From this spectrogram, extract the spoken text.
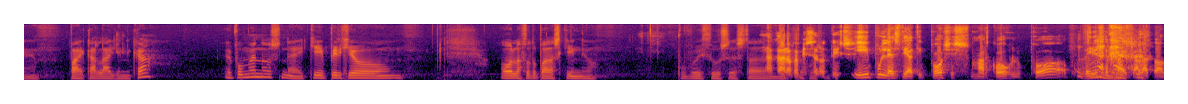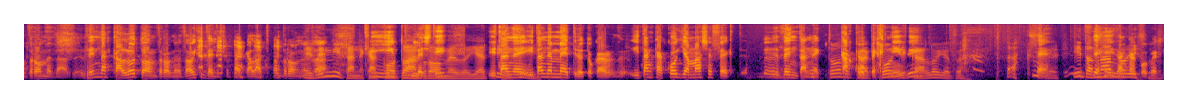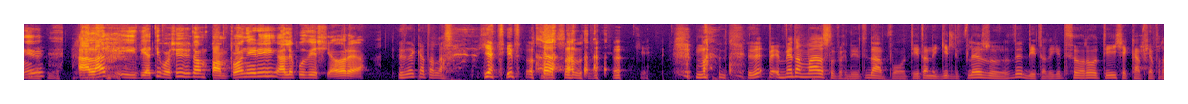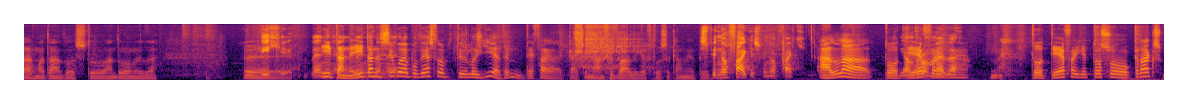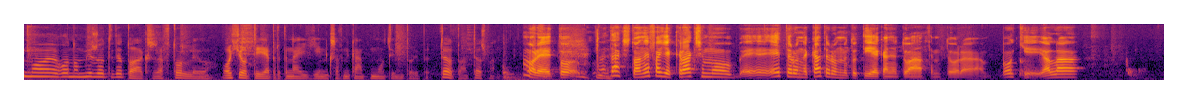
πάει καλά γενικά. Επομένως, ναι, εκεί υπήρχε ο, όλο αυτό το παρασκήνιο που βοηθούσε στα... Να κάνω κάποιες ερωτήσεις. Ήπουλες διατυπώσεις Μαρκόγλου. Πω, δεν είχε πάει καλά το Ανδρόμεδα. Δεν ήταν καλό το Ανδρόμεδα. Όχι, δεν είχε πάει καλά το Ε, Ανδρόμεδα. δεν ήταν Τι κακό το ύπουλες, τι- Andromeda, γιατί... Ήτανε, τι- ήτανε μέτριο το κα- Ήταν κακό για Mass Effect. Ε, Δεν ήταν Ε, τώρα κακό, κακό παιχνίδι. Και καλό για το... Εντάξει, Ναι, ήταν δεν άλλο ήταν κακό ύφος, παιχνίδι. ναι. Αλλά η διατύπωσή σου ήταν παμπώνηρη, αλεπουδίσια. Ωραία. Δεν καταλαβαίνω γιατί το λες, αλλά... οκ. Μα, δε- εμένα μου άρεσε το παιχνίδι. Τι να πω, ότι ήταν guilty pleasure. Δεν ήταν, γιατί θεωρώ ότι είχε κάποια πράγματα να δώσει στο Andromeda. Ε, Είχε. Δεν- Ήτανε, δεν ήτανε ήταν- σίγουρα υποδέστερα από τη τριλογία. Δεν, δεν θα κάτσω να αμφιβάλλω γι' αυτό σε καμία περίπτωση. Spin-off άκι, spin-off άκι. Αλλά το ότι, Ανδρομέδα. έφαγε, το ότι έφαγε τόσο κράξιμο, εγώ νομίζω ότι δεν το άξιζε. Αυτό λέω. Όχι ότι έπρεπε να γίνει ξαφνικά να πούμε ότι είναι το είπε. Τέλος πάντων, τέλος πάντων. Ωραία, το, εντάξει, το αν έφαγε κράξιμο ε, έτερον εκάτερον με το τι έκανε το Anthem τώρα. Οκ, αλλά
